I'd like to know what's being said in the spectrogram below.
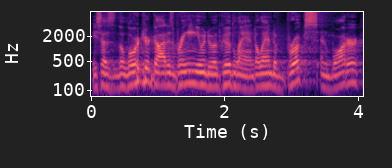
He says, The Lord your God is bringing you into a good land, a land of brooks and water,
